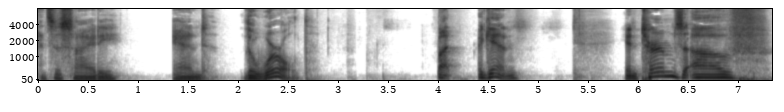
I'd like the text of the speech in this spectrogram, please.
and society and the world. But again, in terms of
